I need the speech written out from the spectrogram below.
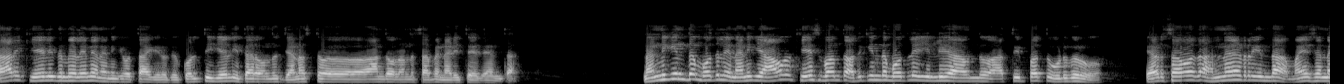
ತಾರೀಕು ಹೇಳಿದ ಮೇಲೆನೆ ನನಗೆ ಗೊತ್ತಾಗಿರೋದು. ಕೊಲ್ತಿಗೆಯಲ್ಲಿ ಈ ತರ ಒಂದು ಜನಸ್ತ ಆಂದೋಲನ ಸಭೆ ನಡೀತಾ ಇದೆ ಅಂತ. ನನಗಿಂತ ಮೊದಲೇ, ನನಗೆ ಯಾವಾಗ ಕೇಸ್ ಬಂತು ಅದಕ್ಕಿಂತ ಮೊದಲೇ ಇಲ್ಲಿ ಒಂದು ಹತ್ತು ಇಪ್ಪತ್ತು ಹುಡುಗರು, ಎರಡ್ ಸಾವಿರದ ಹನ್ನೆರಡರಿಂದ ಮಹೇಶಣ್ಣ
